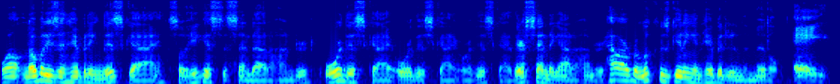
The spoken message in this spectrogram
Well, nobody's inhibiting this guy, so he gets to send out 100, or this guy, or this guy, or this guy. They're sending out 100. However, look who's getting inhibited in the middle, A.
